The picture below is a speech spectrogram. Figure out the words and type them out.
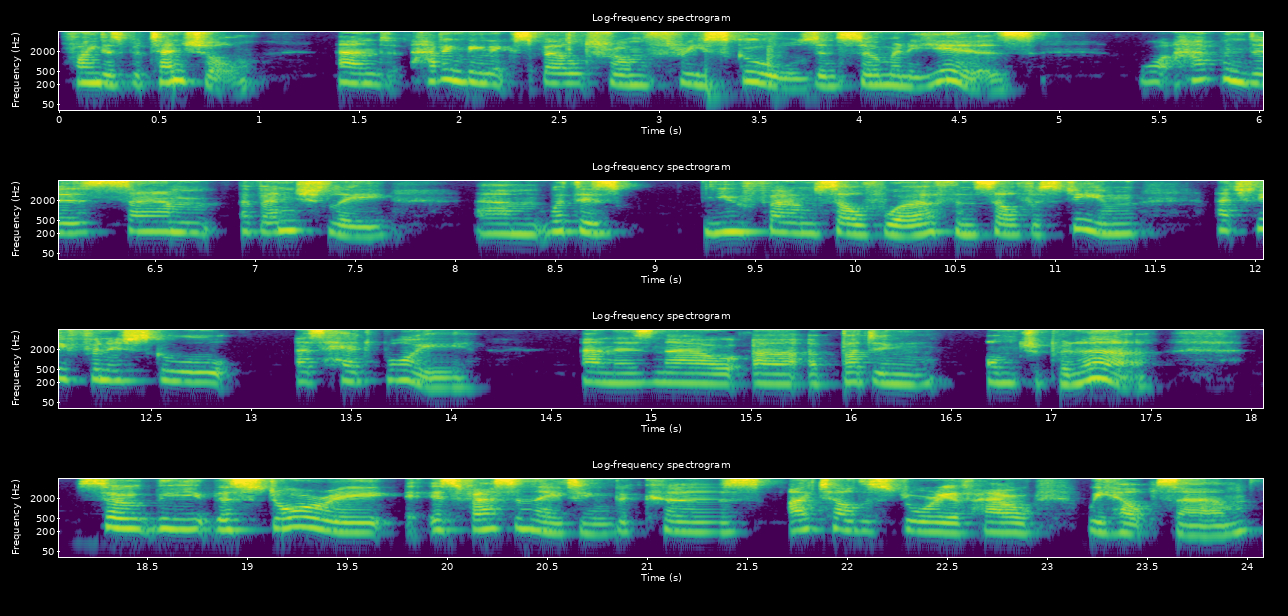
find his potential and having been expelled from three schools in so many years, what happened is Sam eventually, um, with his newfound self worth and self esteem, actually finished school as head boy and is now uh, a budding entrepreneur. So the, the story is fascinating because I tell the story of how we helped Sam.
